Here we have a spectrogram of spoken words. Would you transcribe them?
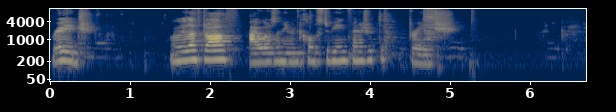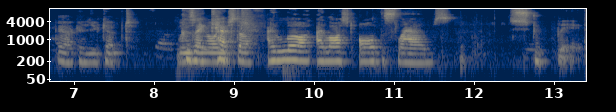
Rage. When we left off, I wasn't even close to being finished with the bridge. Yeah, because you kept Because I losing all your kept stuff. I lost I lost all the slabs. Stupid.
